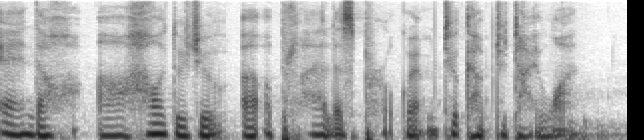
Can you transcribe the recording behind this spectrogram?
and uh, how did you uh, apply this program to come to Taiwan?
